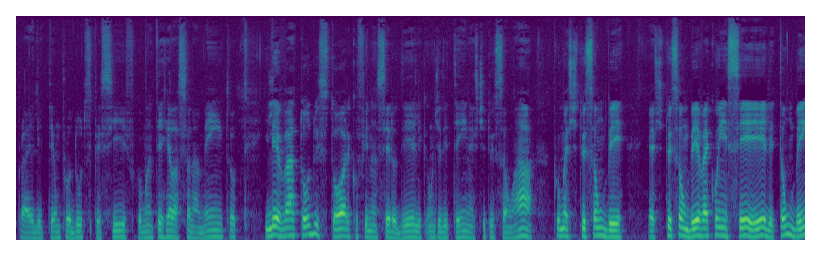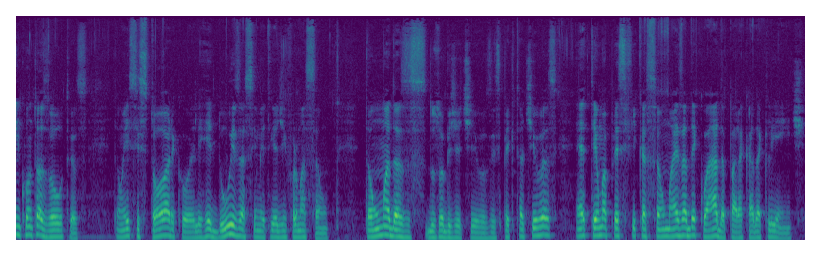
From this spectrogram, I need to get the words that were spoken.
para ele ter um produto específico, manter relacionamento e levar todo o histórico financeiro dele, onde ele tem na instituição A, para uma instituição B. A instituição B vai conhecer ele tão bem quanto as outras. Então esse histórico ele reduz a simetria de informação. Então uma das dos objetivos e expectativas é ter uma precificação mais adequada para cada cliente.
